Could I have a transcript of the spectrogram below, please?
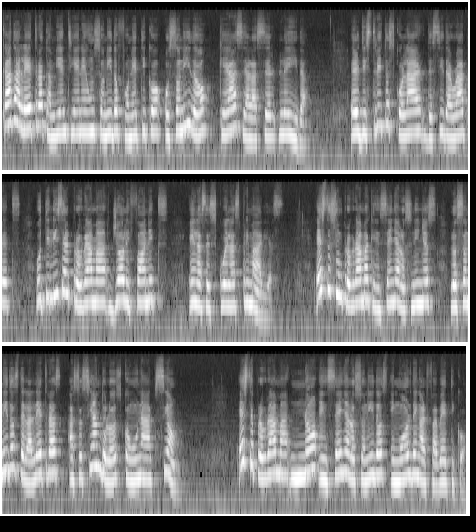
Cada letra también tiene un sonido fonético o sonido que hace al ser leída. El Distrito Escolar de Cedar Rapids utiliza el programa Jolly Phonics en las escuelas primarias. Este es un programa que enseña a los niños los sonidos de las letras asociándolos con una acción. Este programa no enseña los sonidos en orden alfabético,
